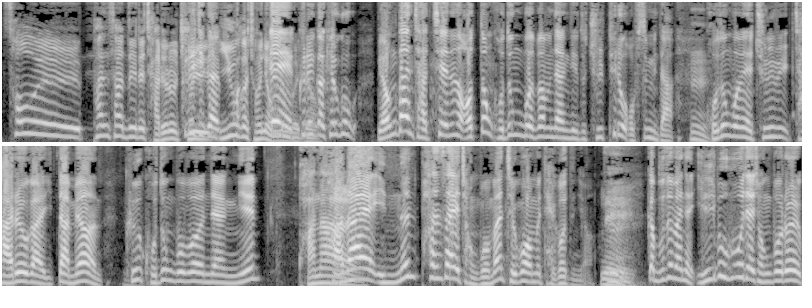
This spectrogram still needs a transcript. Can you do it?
서울 판사들의 자료를 줄 그러니까 이유가 전혀 네, 없는 거죠. 그러니까 결국 명단 자체는 어떤 고등법원장님도 줄 필요가 없습니다. 음. 고등법원에 줄 자료가 있다면 그 고등법원장님 관할. 관하에 있는 판사의 정보만 제공하면 되거든요. 네. 음. 그러니까 무슨 말이냐 일부 후보자의 정보를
